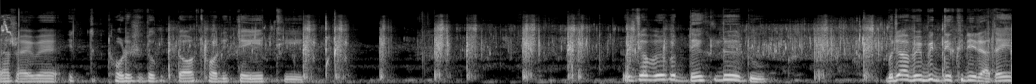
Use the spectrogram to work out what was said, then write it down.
यार भाई थोड़ी सी तो टॉर्च होनी चाहिए थी। जब मेरे को देख ले तू मुझे अभी भी दिख नहीं रहा था ये।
